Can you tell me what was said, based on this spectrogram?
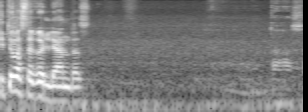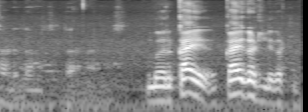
किती वाजता घडली अंदाज? दहा साडे दरम्यान बरं काय काय घडली घटना?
